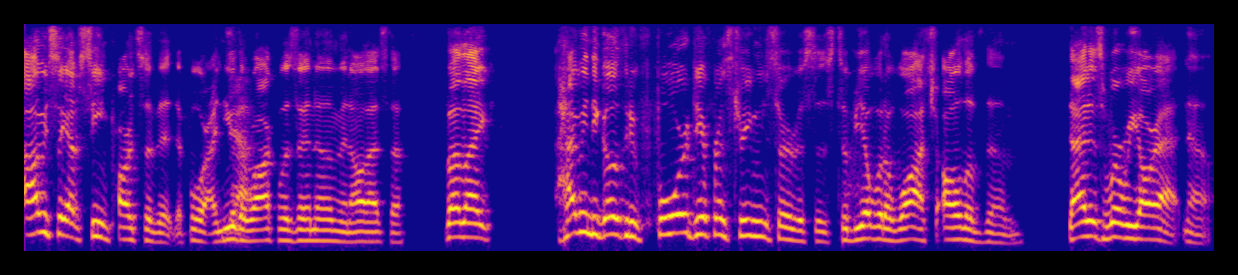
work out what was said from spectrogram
obviously I've seen parts of it before. I knew yeah. The Rock was in them and all that stuff, but like having to go through four different streaming services to be able to watch all of them, that is where we are at now.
